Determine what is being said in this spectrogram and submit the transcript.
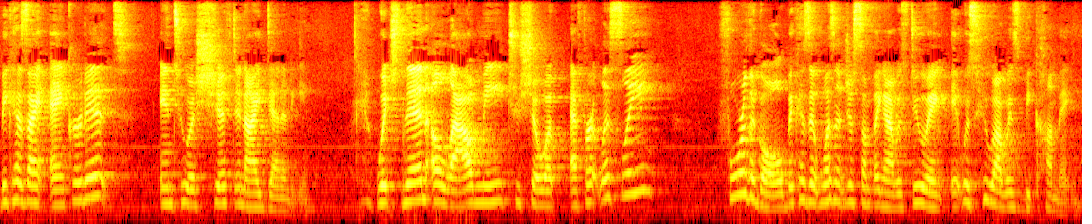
because I anchored it into a shift in identity which then allowed me to show up effortlessly for the goal because it wasn't just something I was doing, it was who I was becoming,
